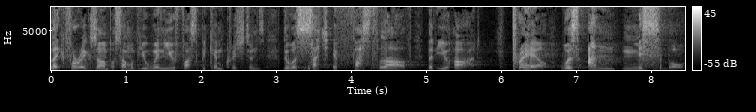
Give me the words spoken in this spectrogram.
Like, for example, some of you, when you first became Christians, there was such a first love that you had. Prayer was unmissable.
